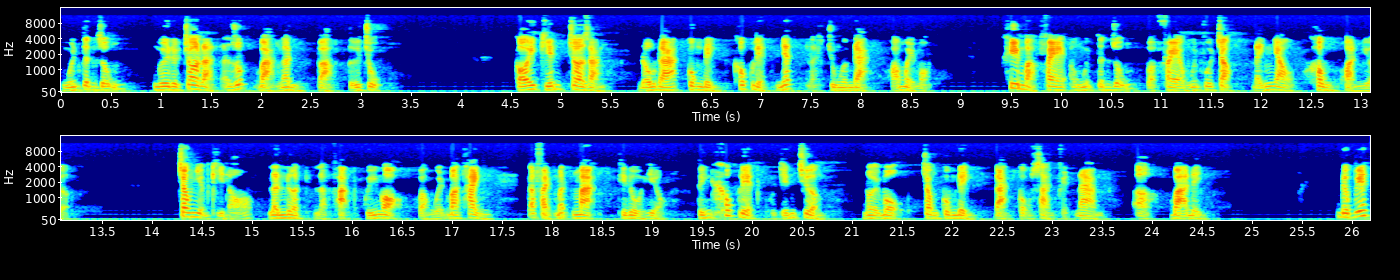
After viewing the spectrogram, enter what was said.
Nguyễn Tân Dũng, người được cho là đã giúp bà Ngân vào tứ trụ. Có ý kiến cho rằng đấu đá cung đình khốc liệt nhất là Trung ương Đảng khóa 11 khi mà phe ông Nguyễn Tân Dũng và phe ông Nguyễn Phú Trọng đánh nhau không khoan nhượng. Trong nhiệm kỳ đó, lần lượt là Phạm Quý Ngọ và Nguyễn Ba Thành đã phải mất mạng thì đồ hiểu tính khốc liệt của chiến trường nội bộ trong cung đình Đảng Cộng sản Việt Nam ở Ba Đình. Được biết,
